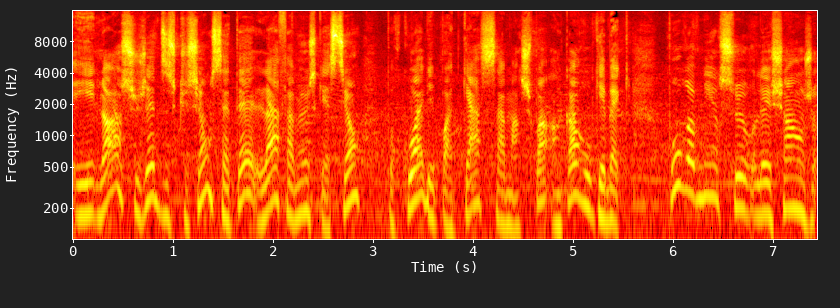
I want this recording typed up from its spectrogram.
et leur sujet de discussion, c'était la fameuse question pourquoi les podcasts, ça marche pas encore au Québec? Pour revenir sur l'échange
